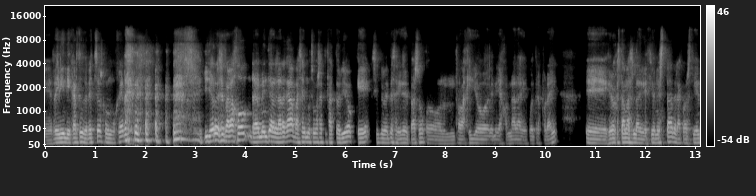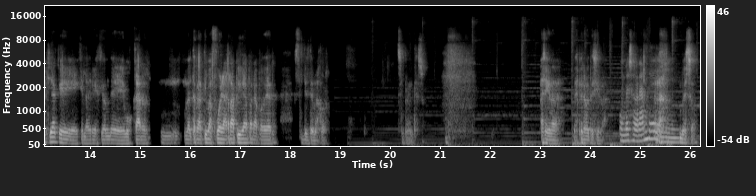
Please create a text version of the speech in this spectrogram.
eh, reivindicar tus derechos como mujer. y yo creo que ese trabajo realmente a la larga va a ser mucho más satisfactorio que simplemente salir del paso con un trabajillo de media jornada que encuentres por ahí eh, creo que está más en la dirección esta de la conciencia que, en la dirección de buscar una alternativa fuera rápida para poder sentirte mejor. Simplemente eso. Así que nada, espero que te sirva. Un beso grande y, Un beso.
